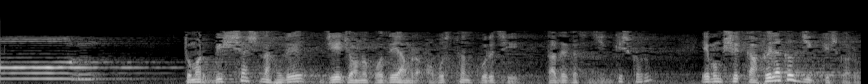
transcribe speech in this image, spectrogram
لصادقون তোমার বিশ্বাস না হলে যে জনপদে আমরা অবস্থান করেছি তাদের কাছে জিজ্ঞেস করো এবং সে কাফেলাকেও জিজ্ঞেস করো,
